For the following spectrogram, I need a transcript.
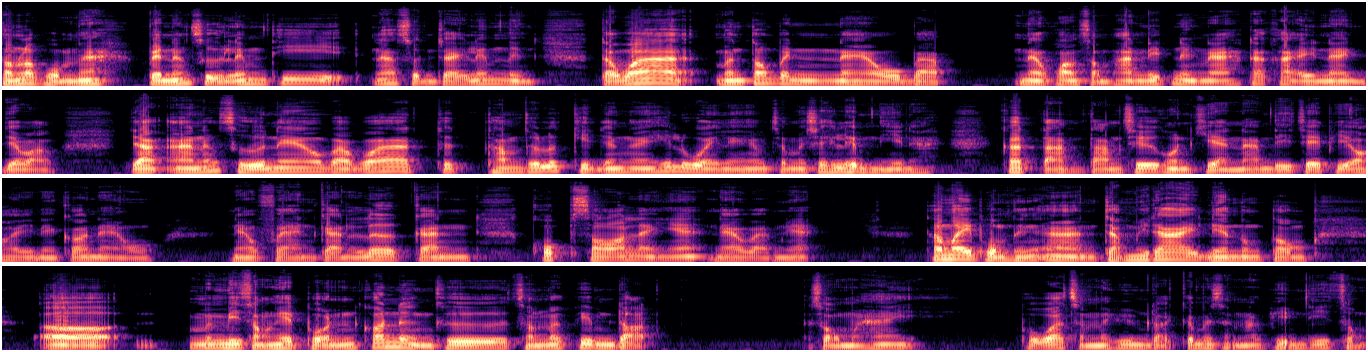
สำหรับผมนะเป็นหนังสือเล่มที่น่าสนใจเล่มหนึ่งแต่ว่ามันต้องเป็นแนวแบบแนวความสัมพันธ์นิดนึงนะ ถ้าใครในจะแบบอยากอ่านหนังสือแนวแบบว่าจะทำธุรกิจยังไงให้รวยอะไรเงี้ยจะไม่ใช่เล่มนี้นะ ก็ตามตามชื่อคนเขียนนะดีเจพี่อ้อยเนี่ยก็แนว แนวแฟนกันเลิกกันคบซ้อนอะไรเงี้ยแนวแบบเนี้ยทำไมผมถึงอ่านจำไม่ได้เรียนตรงๆเอ่อมันมี 2 เหตุผลข้อ 1 คือสำนักพิมพ์ดอทส่งมาให้ เพราะว่าสำนักพิมพ์ดอทก็เป็นสำนักพิมพ์ที่ส่ง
